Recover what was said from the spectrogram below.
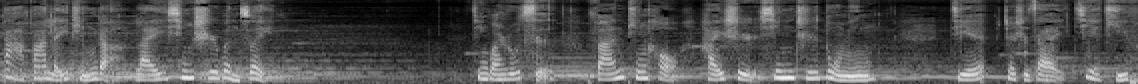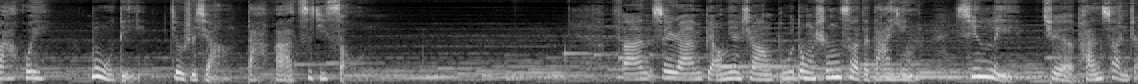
大发雷霆的来兴师问罪。尽管如此，凡听后还是心知肚明，杰这是在借题发挥，目的就是想打发自己走。凡虽然表面上不动声色的答应，心里。却盘算着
